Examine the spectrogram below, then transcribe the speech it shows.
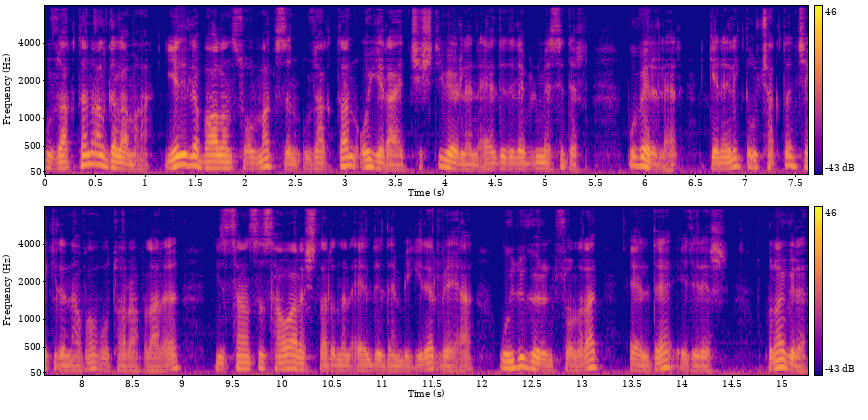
Uzaktan algılama, yer ile bağlantısı olmaksızın uzaktan o yere ait çeşitli verilerin elde edilebilmesidir. Bu veriler genellikle uçaktan çekilen hava fotoğrafları, insansız hava araçlarından elde edilen bilgiler veya uydu görüntüsü olarak elde edilir. Buna göre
